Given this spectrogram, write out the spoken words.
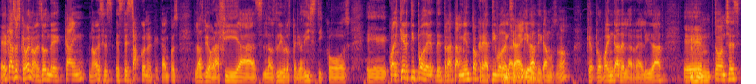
el caso es que, bueno, es donde caen, ¿no? Es este saco en el que caen, pues, las biografías, los libros periodísticos, eh, cualquier tipo de, tratamiento creativo de la realidad, digamos, ¿no? Que provenga de la realidad. Eh, entonces,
